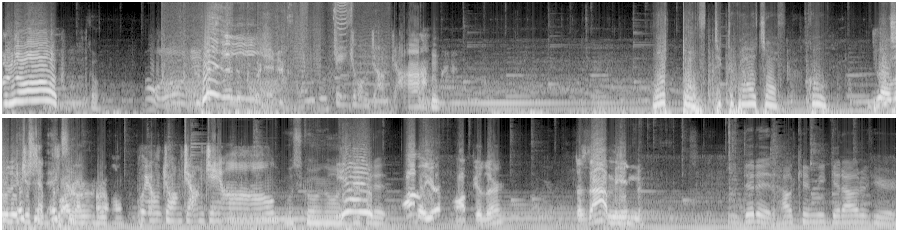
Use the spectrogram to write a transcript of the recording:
No! Let's go. What the? F- take the pallets off. Go. You're really just a. What's going on? Yeah. We did it. Oh, you're popular. Does that mean? We did it. How can we get out of here?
